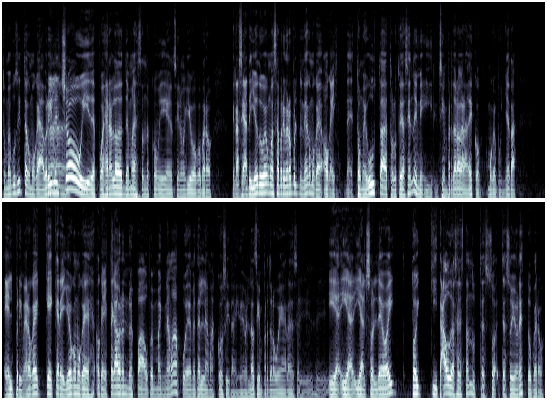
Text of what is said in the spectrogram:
tú me pusiste como que abrir el Ah. show y después eran los demás stand-up comedians, si no me equivoco. Pero gracias a ti yo tuve como esa primera oportunidad, como que, ok, esto me gusta, esto lo estoy haciendo y, me- y siempre te lo agradezco. Como que puñeta. El primero que, que creyó como que, ok, este cabrón no es para Open Mic nada más, puede meterle a más cositas. Y de verdad siempre te lo voy a agradecer. Sí, sí. Y, y, y al sol de hoy estoy quitado de hacer stand-up, te, so- te soy honesto, pero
